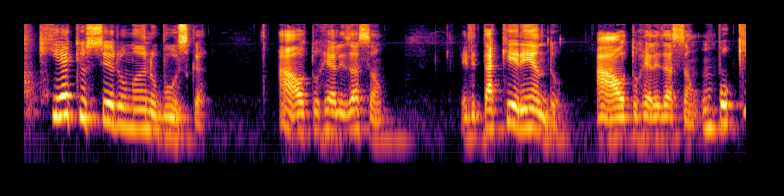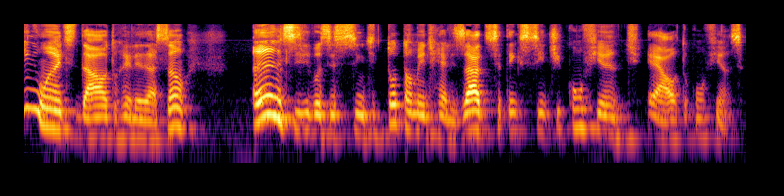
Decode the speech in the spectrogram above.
o que é que o ser humano busca? A autorrealização. Ele está querendo a autorrealização. Um pouquinho antes da autorrealização, antes de você se sentir totalmente realizado, você tem que se sentir confiante. É a autoconfiança.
